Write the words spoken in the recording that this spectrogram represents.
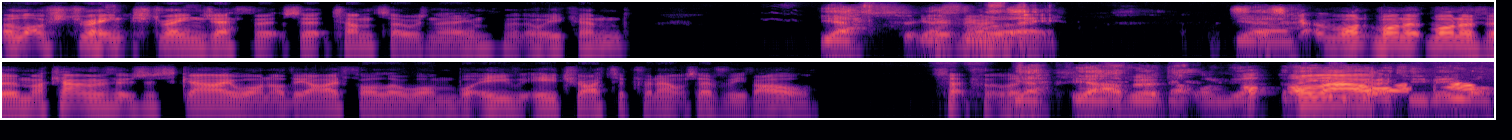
a lot of strange strange efforts at Tanto's name at the weekend. Yes, yes, There there were. Yeah. Sky- One, one, of- them, I can't remember if it was the Sky one or the iFollow one, but he, he tried to pronounce every vowel separately. Yeah, yeah, I've heard that one. Yeah, Oh, I think it was allow- the ITV one.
